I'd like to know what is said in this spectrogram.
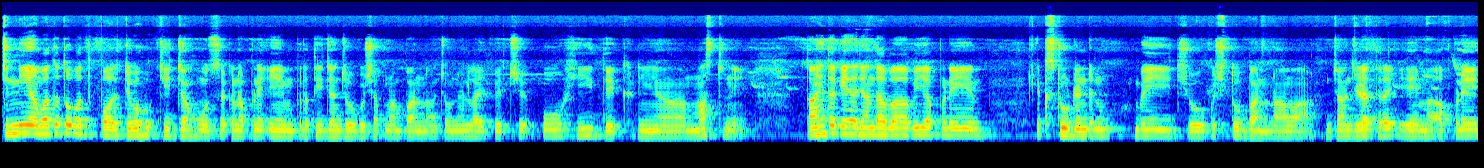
ਜਿੰਨੀਆਂ ਵੱਧ ਤੋਂ ਵੱਧ ਪੋਜ਼ਿਟਿਵ ਚੀਜ਼ਾਂ ਹੋ ਸਕਣ ਆਪਣੇ ਏਮ ਪ੍ਰਤੀ ਜਾਂ ਜੋ ਕੁਝ ਆਪਣਾ ਬਣਨਾ ਚਾਹੁੰਦੇ ਲਾਈਫ ਵਿੱਚ, ਉਹ ਹੀ ਦੇਖਣੀਆਂ ਮਸਟ ਨੇ। ਤਾਂ ਹੀ ਤਾਂ ਕਿਹਾ ਜਾਂਦਾ ਵਾ ਵੀ ਆਪਣੇ ਇੱਕ ਸਟੂਡੈਂਟ ਨੂੰ ਬਈ ਜੋ ਕੁਝ ਤੂੰ ਬਣਨਾ ਵਾ ਜਾਂ ਜਿਹੜਾ ਤੇਰਾ ਏਮ ਆ, ਆਪਣੇ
